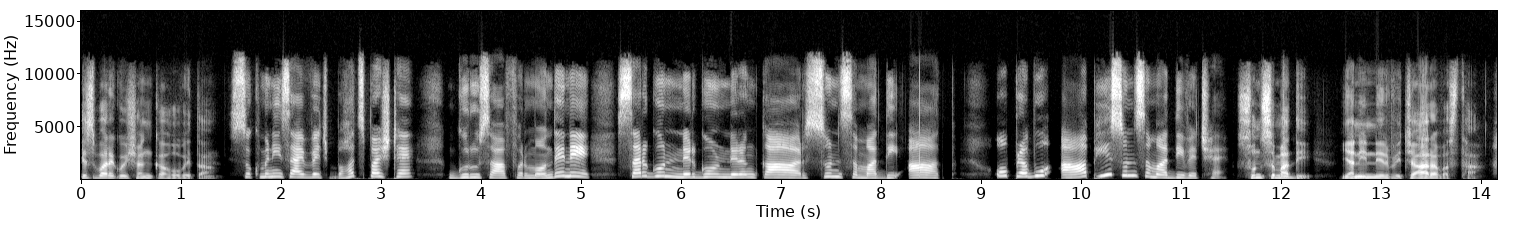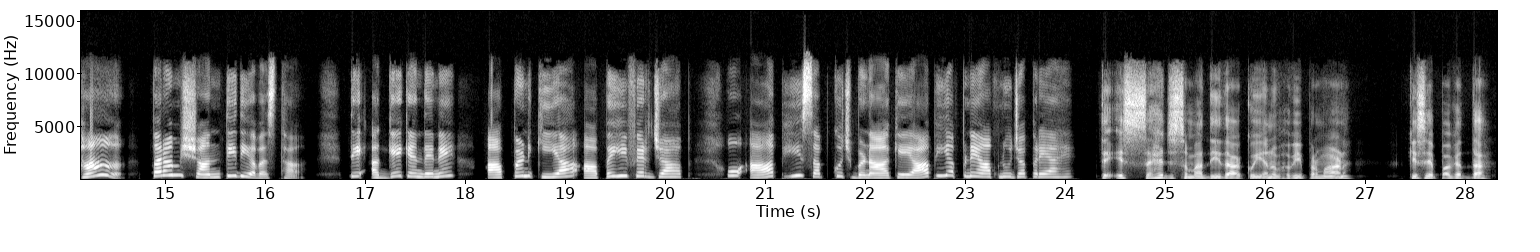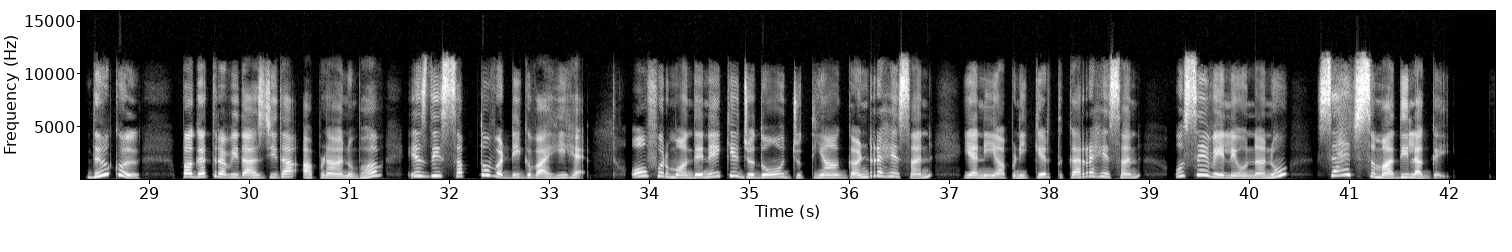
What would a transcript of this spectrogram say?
ਇਸ ਬਾਰੇ ਕੋਈ ਸ਼ੰਕਾ ਹੋਵੇ ਤਾਂ। ਸੁਖਮਨੀ ਸਾਹਿਬ ਵਿੱਚ ਬਹੁਤ ਸਪਸ਼ਟ ਹੈ। ਗੁਰੂ ਸਾਹਿਬ ਫਰਮਾਉਂਦੇ ਨੇ ਸਰਗੁਣ ਨਿਰਗੁਣ ਨਿਰੰਕਾਰ ਸੁਨ ਸਮਾਧੀ ਆਪ। ਉਹ ਪ੍ਰਭੂ ਆਪ ਹੀ ਸੁਨ ਸਮਾਧੀ ਵਿੱਚ ਹੈ। ਸੁਨ ਸਮਾਧੀ ਯਾਨੀ ਨਿਰਵਿਚਾਰ ਅਵਸਥਾ। ਹਾਂ ਪਰਮ ਸ਼ਾਂਤੀ ਦੀ ਅਵਸਥਾ। ਤੇ ਅੱਗੇ ਕਹਿੰਦੇ ਨੇ ਆਪਣ ਕੀਆ ਆਪੇ ਹੀ ਫਿਰ ਜਾਪ ਉਹ ਆਪ ਹੀ ਸਭ ਕੁਝ ਬਣਾ ਕੇ ਆਪ ਹੀ ਆਪਣੇ ਆਪ ਨੂੰ ਜਪ ਰਿਹਾ ਹੈ ਤੇ ਇਸ ਸਹਿਜ ਸਮਾਧੀ ਦਾ ਕੋਈ ਅਨੁਭਵੀ ਪ੍ਰਮਾਣ ਕਿਸੇ ਭਗਤ ਦਾ ਬਿਲਕੁਲ ਭਗਤ ਰਵਿਦਾਸ ਜੀ ਦਾ ਆਪਣਾ ਅਨੁਭਵ ਇਸ ਦੀ ਸਭ ਤੋਂ ਵੱਡੀ ਗਵਾਹੀ ਹੈ ਉਹ ਫਰਮਾਉਂਦੇ ਨੇ ਕਿ ਜਦੋਂ ਜੁੱਤੀਆਂ ਗੰਢ ਰਹੇ ਸਨ ਯਾਨੀ ਆਪਣੀ ਕਿਰਤ ਕਰ ਰਹੇ ਸਨ ਉਸੇ ਵੇਲੇ ਉਹਨਾਂ ਨੂੰ ਸਹਿਜ ਸਮਾਧੀ ਲੱਗ ਗਈ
